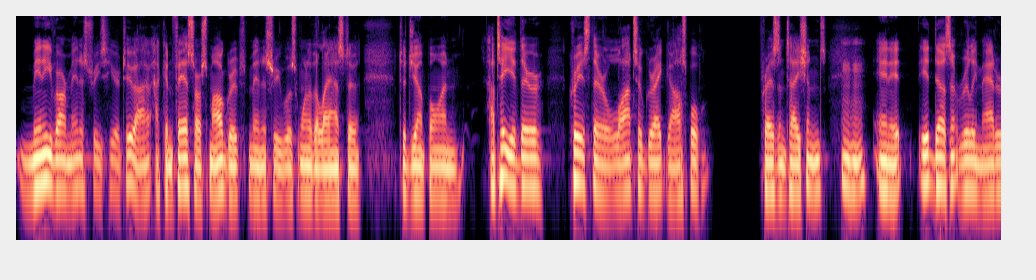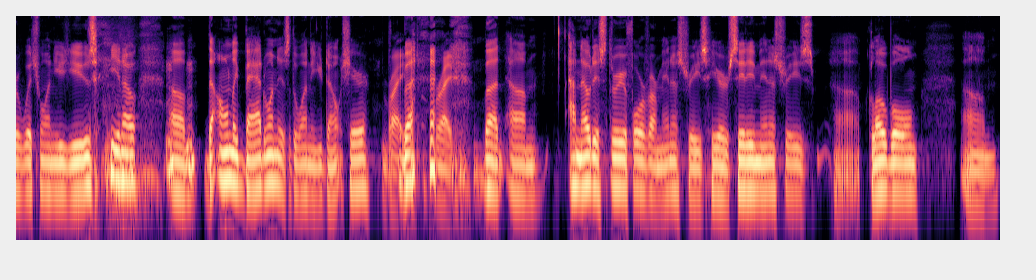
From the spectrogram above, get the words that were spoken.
many of our ministries here too, I, I, confess our small groups ministry was one of the last to, to jump on. I'll tell you, there, Chris, there are lots of great gospel presentations, mm-hmm. and it it doesn't really matter which one you use. you know, um, the only bad one is the one that you don't share. Right. But, right. But um, I noticed three or four of our ministries here, city ministries, uh, global. Um,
